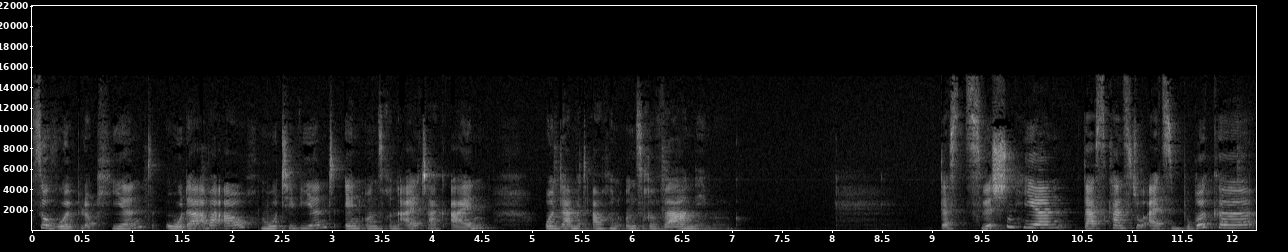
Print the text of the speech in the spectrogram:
sowohl blockierend oder aber auch motivierend in unseren Alltag ein und damit auch in unsere Wahrnehmung. Das Zwischenhirn, das kannst du als Brücke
